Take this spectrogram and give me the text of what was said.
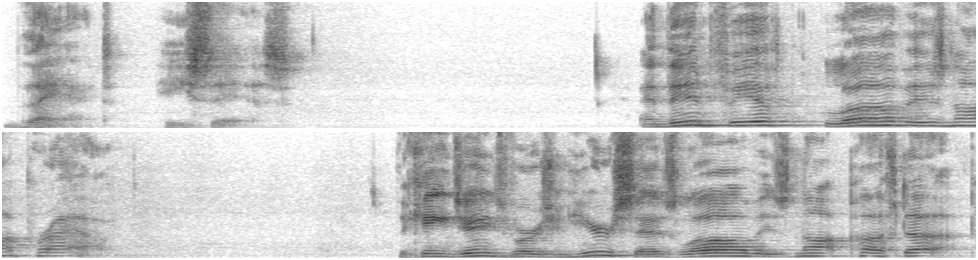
that, he says. And then, fifth, love is not proud. The King James Version here says love is not puffed up.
